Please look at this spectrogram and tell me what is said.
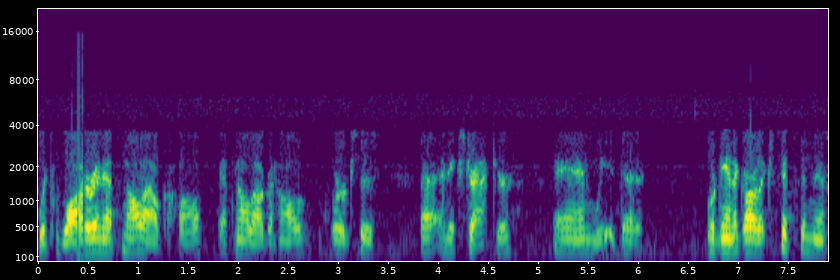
with water and ethanol alcohol. Ethanol alcohol works as uh, an extractor, and we, the organic garlic sits in this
